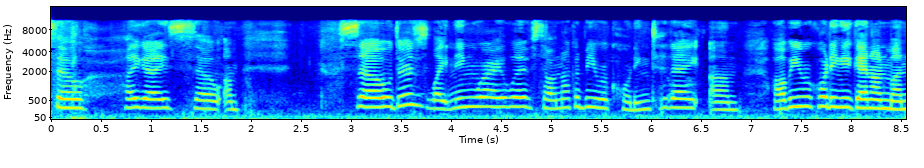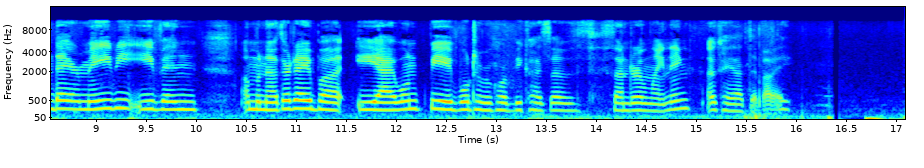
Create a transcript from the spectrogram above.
So, hi guys. So, um, so there's lightning where I live, so I'm not gonna be recording today. Um, I'll be recording again on Monday or maybe even um another day. But yeah, I won't be able to record because of thunder and lightning. Okay, that's it. Bye.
